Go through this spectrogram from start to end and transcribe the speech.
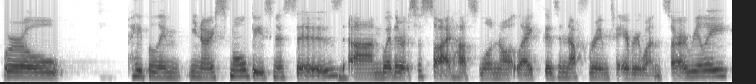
We're all people in you know small businesses mm. um, whether it's a side hustle or not like there's enough room for everyone. So i really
